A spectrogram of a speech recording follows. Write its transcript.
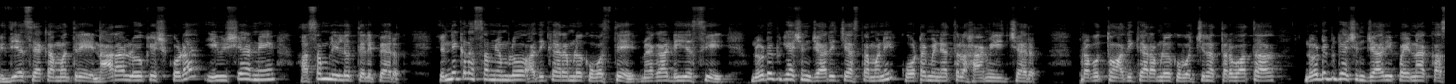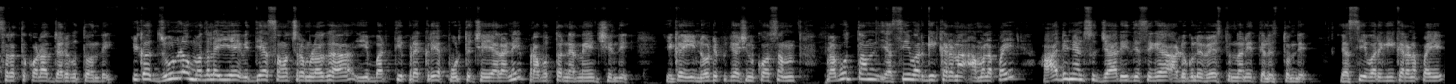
విద్యాశాఖ మంత్రి నారా లోకేష్ కూడా ఈ విషయాన్ని అసెంబ్లీలో తెలిపారు. ఎన్నికల సమయంలో అధికారంలోకి వస్తే మెగా డిఎస్సి నోటిఫికేషన్ జారీ చేస్తామని కూటమి నేతలు హామీ ఇచ్చారు. ప్రభుత్వం అధికారంలోకి వచ్చిన తర్వాత నోటిఫికేషన్ జారీ పైన కసరత్తు కూడా జరుగుతోంది. ఇక జూన్లో మొదలయ్యే విద్యా సంవత్సరంలోగా ఈ భర్తీ ప్రక్రియ పూర్తి చేయాలని ప్రభుత్వం నిర్ణయించింది. ఇక ఈ నోటిఫికేషన్ కోసం ప్రభుత్వం ఎస్సీ వర్గీకరణ అమలుపై ఆర్డినెన్స్ జారీ దిశగా అడుగులు వేస్తుందని తెలుస్తుంది. ఎస్సీ వర్గీకరణపై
